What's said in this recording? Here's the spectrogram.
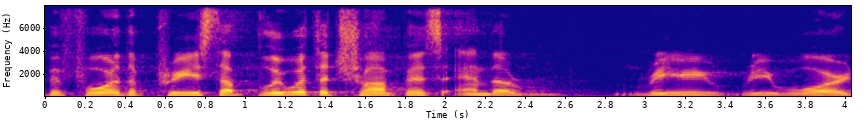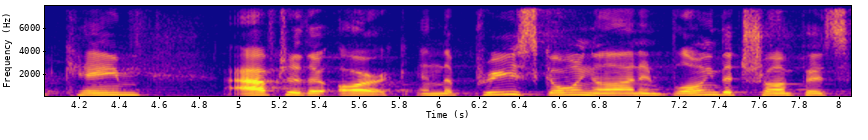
before the priests that blew with the trumpets, and the re- reward came after the ark. And the priests going on and blowing the trumpets,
